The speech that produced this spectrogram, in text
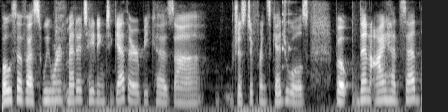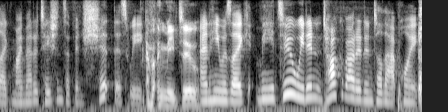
both of us we weren't meditating together because uh, just different schedules. But then I had said like my meditations have been shit this week. Me too. And he was like, Me too. We didn't talk about it until that point.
